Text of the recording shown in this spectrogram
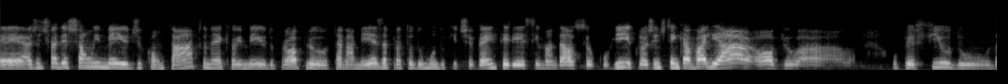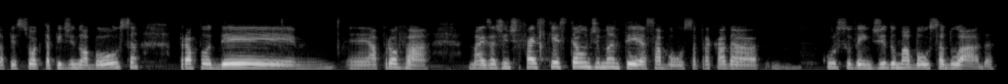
É, a gente vai deixar um e-mail de contato, né, que é o e-mail do próprio Tá na Mesa, para todo mundo que tiver interesse em mandar o seu currículo. A gente tem que avaliar, óbvio, a, o perfil do, da pessoa que está pedindo a bolsa para poder é, aprovar. Mas a gente faz questão de manter essa bolsa para cada curso vendido, uma bolsa doada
